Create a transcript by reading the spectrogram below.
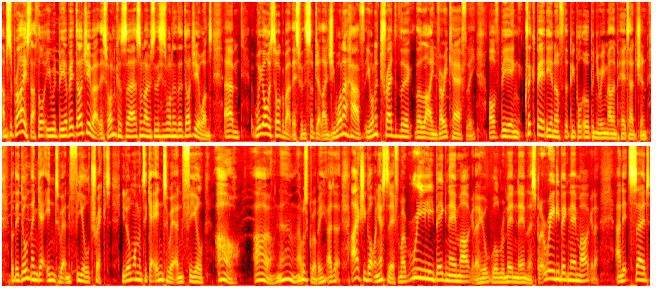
I'm surprised. I thought you would be a bit dodgy about this one because uh, sometimes this is one of the dodgier ones. Um, we always talk about this with the subject lines. You want to have, you want to tread the, the line very carefully of being clickbaity enough that people open your email and pay attention, but they don't then get into it and feel tricked. You don't want them to get into it and feel, oh, Oh no, that was grubby. I actually got one yesterday from a really big name marketer who will remain nameless, but a really big name marketer, and it said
